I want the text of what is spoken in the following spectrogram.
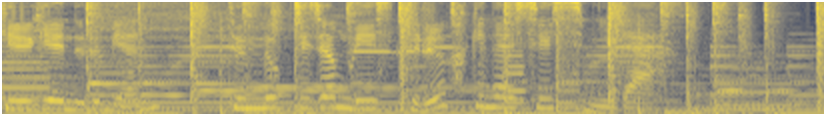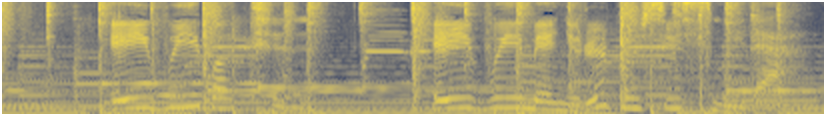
길게 누르면 등록 지점 리스트를 확인할 수 있습니다. AV 버튼, AV 메뉴를 볼 수 있습니다.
